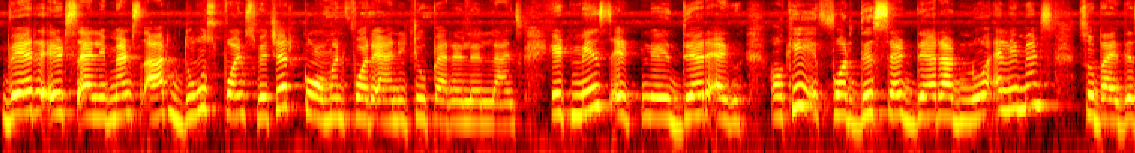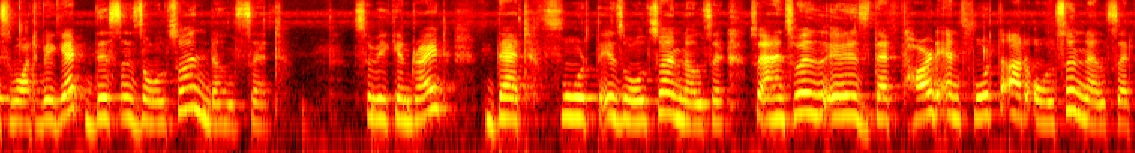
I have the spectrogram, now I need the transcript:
where its elements are those points which are common for any two parallel lines. It means it uh, there okay for this set there are no elements. So by this what we get? This is also a null set. So we can write that fourth is also a null set. So answer is that third and fourth are also null set.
